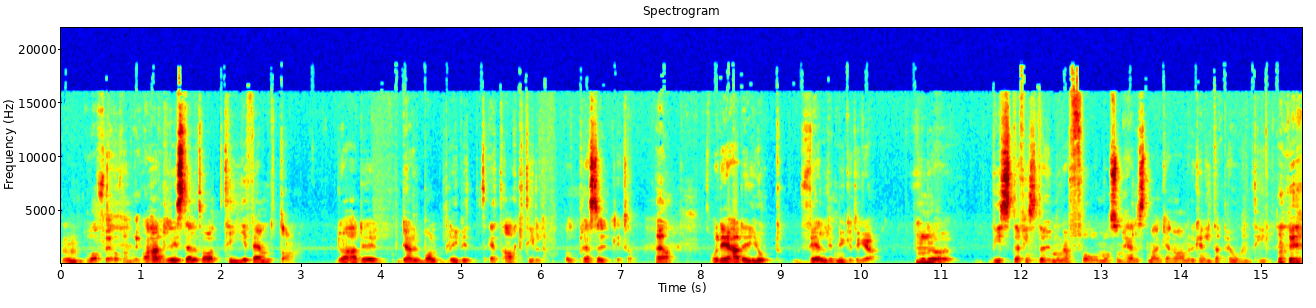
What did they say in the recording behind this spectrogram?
Mm, Det var fyra, fem brickor. och hade det istället varit 10-15 då hade det hade bara blivit ett ark till och pressa ut liksom. Ja. Och det hade gjort väldigt mycket tycker jag. För Mm. då, visst, det finns inte hur många former som helst man kan ha, men du kan hitta på en till.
